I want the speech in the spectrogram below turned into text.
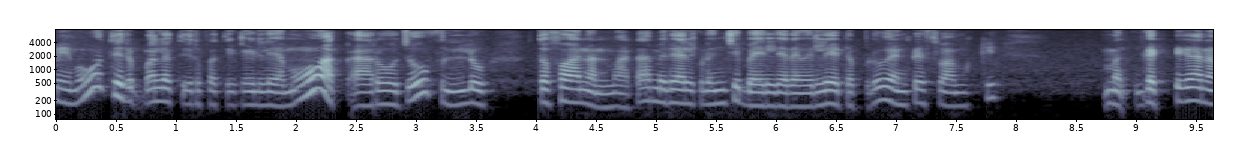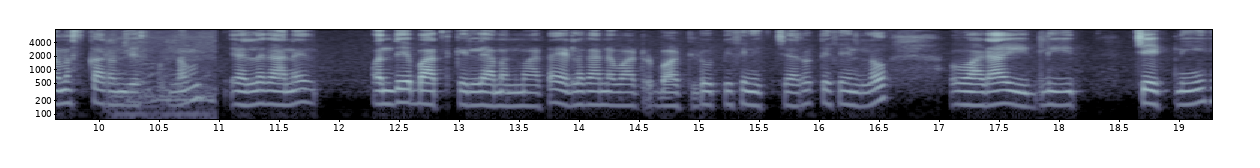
మేము తిరుమల తిరుపతికి వెళ్ళాము. ఆ రోజు ఫుల్ తుఫాన్ అనమాట మిర్యాలగూడ నుంచి బయలుదేరాం. వెళ్ళేటప్పుడు వెంకటేశ్వర స్వామికి మ- గట్టిగా నమస్కారం చేసుకున్నాం. వెళ్ళగానే వందే భారత్కి వెళ్ళామన్నమాట. వెళ్ళగానే వాటర్ బాటిల్ టిఫిన్ ఇచ్చారు. టిఫిన్లో వడ ఇడ్లీ చట్నీ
